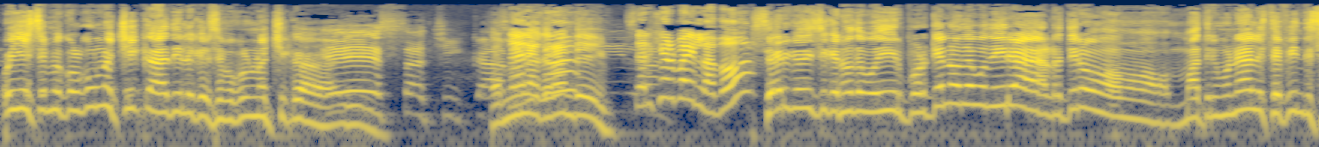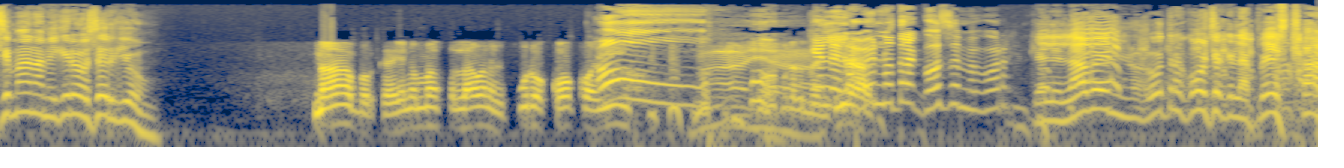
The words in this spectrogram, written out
Oye, se me colgó una chica, dile que se me colgó una chica. Esa chica. También la ¿Sergio? grande. ¿Sergio el bailador? Sergio dice que no debo de ir. ¿Por qué no debo de ir al retiro matrimonial este fin de semana, mi querido Sergio? No, porque ahí nomás te lavan el puro coco ahí. Oh. Que le laven otra cosa mejor. Que le laven otra cosa que la pesta.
